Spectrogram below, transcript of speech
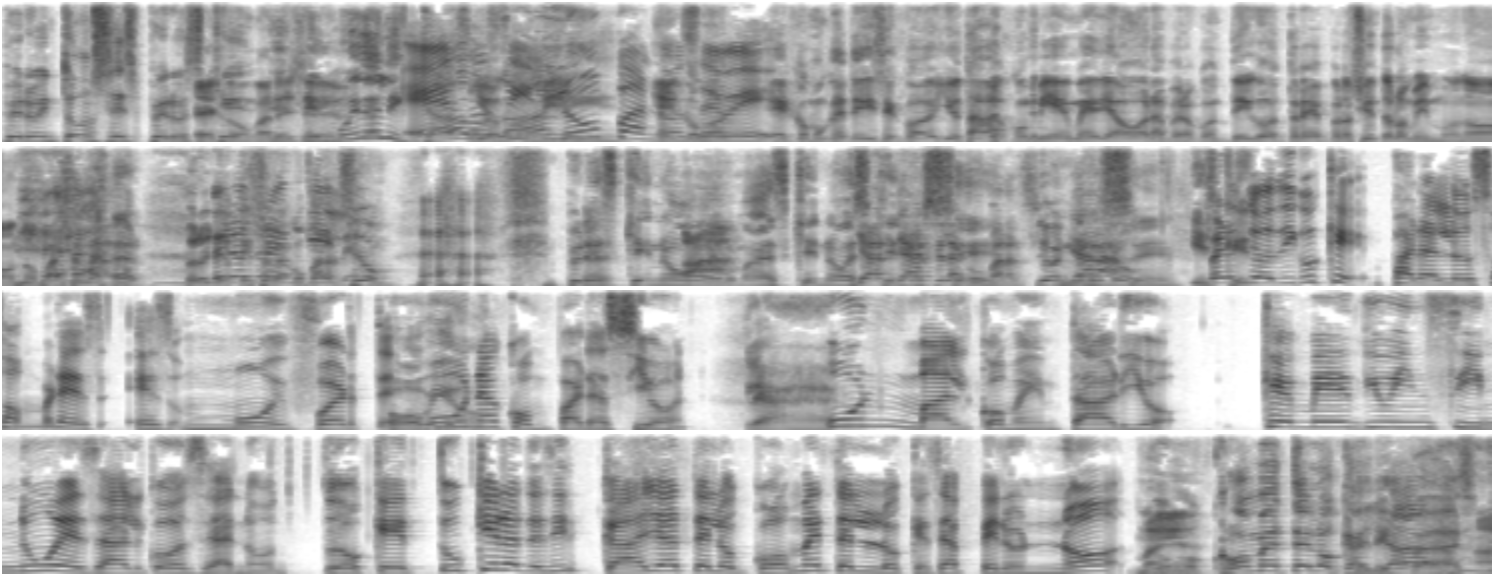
Pero entonces, pero es, Es que es, dice- es muy delicado. Eso sin lupa no es como, se ve. Es como que te dice, yo estaba con en media hora, pero contigo tres, pero siento lo mismo, no, no pasa nada. Pero yo Pero te hice la comparación. Pero es que no, Ah. hermano, es que no, es Ya que te no hace la comparación, ya. No sé. Pero que- yo digo que para los hombres es muy fuerte Obvio. una comparación, Claro. un mal comentario que medio insinúes algo, o sea, no, lo que tú quieras decir, cállatelo, cómetelo, lo que sea, pero no Imagina. Cómetelo ¿Qué le callado. pasa?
